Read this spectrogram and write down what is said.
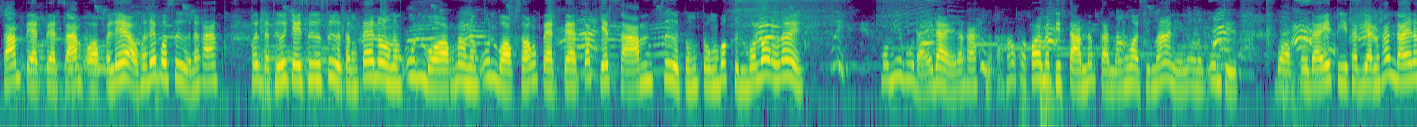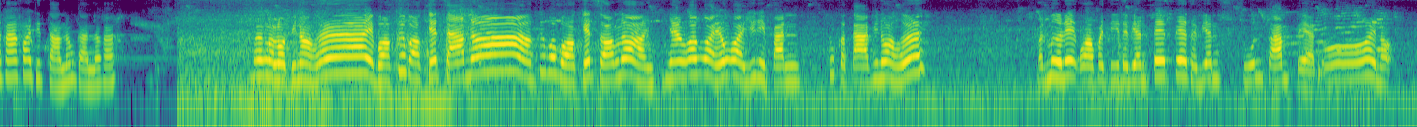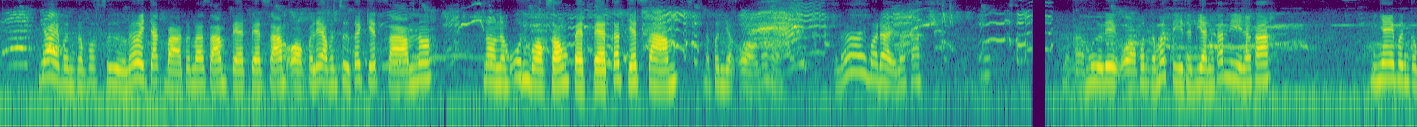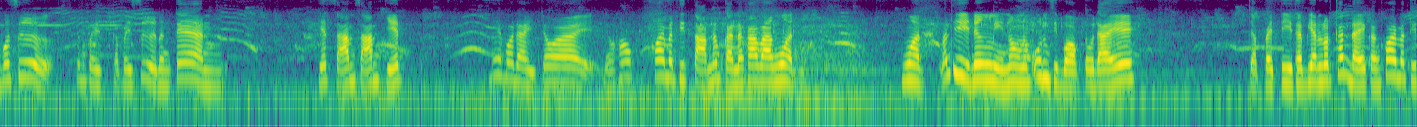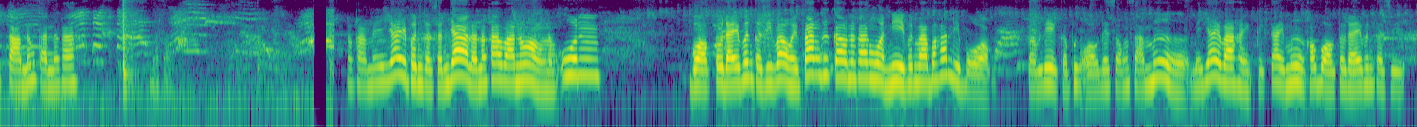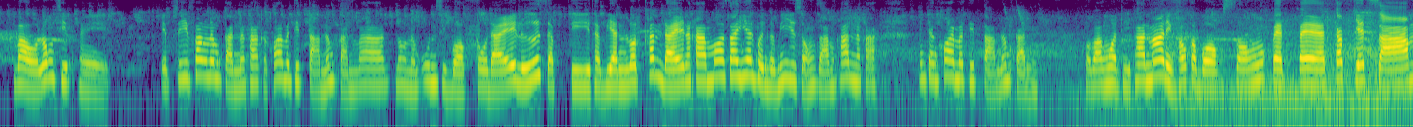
3883ออกไปแล้วเพิ่นเลยบ่ซื้อนะคะ เพิ่นก็ถือใจซื้อซื้อตั้งแต่น้องน้ำอุ่นบอกน้องน้ำอุ่นบอก288กับ73ซื้อตรงๆบ่ขึ้นบ่ลงเลยบ่มีผู้ใดได้นะคะนะคะเฮาก็ค่อยมาติดตามนํกันว่างวดสิมานี่น้องน้ำอุ่นสิบอกตัวใดตีทะเบียนคันใดนะคะ ค่อยติดตามนํกันนะคะเบิ่งละรถพี่น้องเอ้ยบอกคือบอกเจ็ดสามเนาะคือบ่บอกเจ็ดสองเนาะยางอ้องอ้อยอ้องอ้อยอยู่นี่ปันตุ๊กตาพี่น้องเอ้ย บัดมือเลขออกไปตีทะเบียนเป๊ะเป๊ะทะเบียนศูนย์สามแปดโอ้ยเนาะย่ายเพิ่นก็บ่ซื้อเลยจักบาทเพิ่นว่าสามแปดแปดสามออกไปแล้วเพิ่นซื้อต่เจ็ดสามเนาะน้องน้ำอุ่นบอกสองแปดแปดกับเจ็ดสามเพิ่นอยากออกเนาะค่ะเลยบ่ได้นะคะนะคะมือเลขออกเพิ่นก็มาตีทะเบียนคันนี้นะคะมีไงเพิ่นก็บ่ซื้อเพิ่นไปก็ไปซื้อตั้งแต่เจ็ดสามสามเจ็ด ได้บ่ได้จอย เดี๋ยวเขาค่อยมาติดตามน้กันนะคะ ว่างวด งวดวันที่หนึ่งนี่น้องน้ำอุ่นสิบอกตัวใด จะไปตีทะเบียนรถคันใดกันค่อยมาติดตามน้กันนะคะ นะคะนะคะแม่ย่ายเพิ่นก็สัญญาแล้วนะคะ ว่าน้องน้ำอุ่นบอกตัวใดเพิ่นก็สิว้าให้ฟังคือเก่านะคะ งวดนี้เพิ่นว่าบ่ทันได้บอกกับเลขก็เพิ่งออกได้สองสามมือแม่ย่ายว่าให้ใกล้ๆมือเขาบอกตัวใดเพิ่นก็สิ เว้าลงชิปให้ FC ฟังนํกันนะคะก็ค่อยมาติดตามนํกันว่าน้องน้ำอุ่นสิบอกโตใดหรือจะตีทะเบียนรถคันใดนะคะมอไซค์เฮียนเพิ่นก็มีอยู่สองสามคันนะคะต้องจังค่อยมาติดตามนํกันเพราะว่างวดที่ผ่านมาเนี่ยเขาก็บอก288กับ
